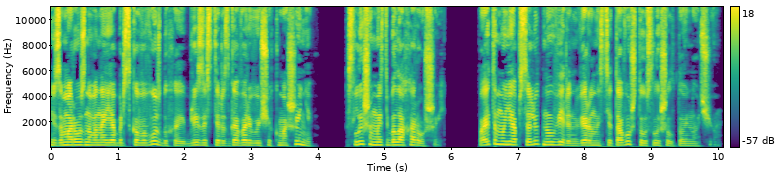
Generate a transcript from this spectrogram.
Из-за морозного ноябрьского воздуха и близости разговаривающих к машине слышимость была хорошей. Поэтому я абсолютно уверен в верности того, что услышал той ночью.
